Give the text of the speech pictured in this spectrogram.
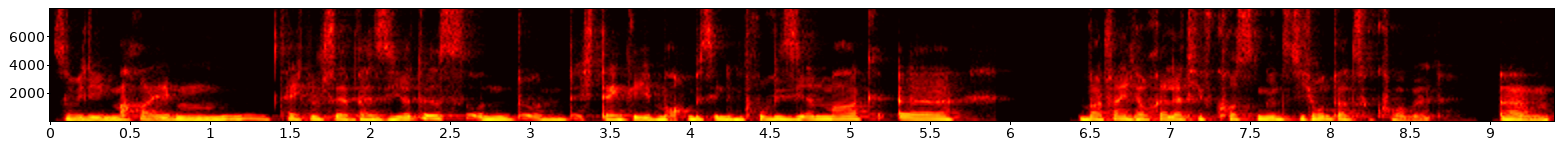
so wie die Macher eben technisch sehr versiert ist und, und ich denke eben auch ein bisschen improvisieren mag, äh, wahrscheinlich auch relativ kostengünstig runterzukurbeln. Ähm,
